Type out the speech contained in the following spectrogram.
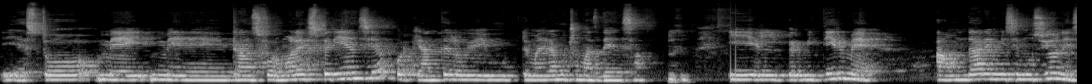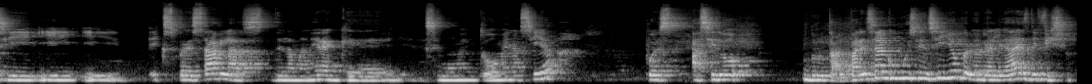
Y esto me, me transformó la experiencia porque antes lo viví de manera mucho más densa. Y el permitirme ahondar en mis emociones y, y- y expresarlas de la manera en que en ese momento me nacía, pues ha sido brutal. Parece algo muy sencillo, pero en realidad es difícil,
